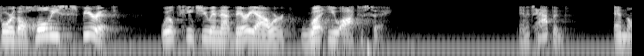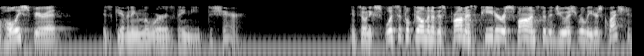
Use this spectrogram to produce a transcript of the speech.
for the Holy Spirit will teach you in that very hour what you ought to say. And it's happened. And the Holy Spirit is giving them the words they need to share. And so, in explicit fulfillment of this promise, Peter responds to the Jewish leader's question.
